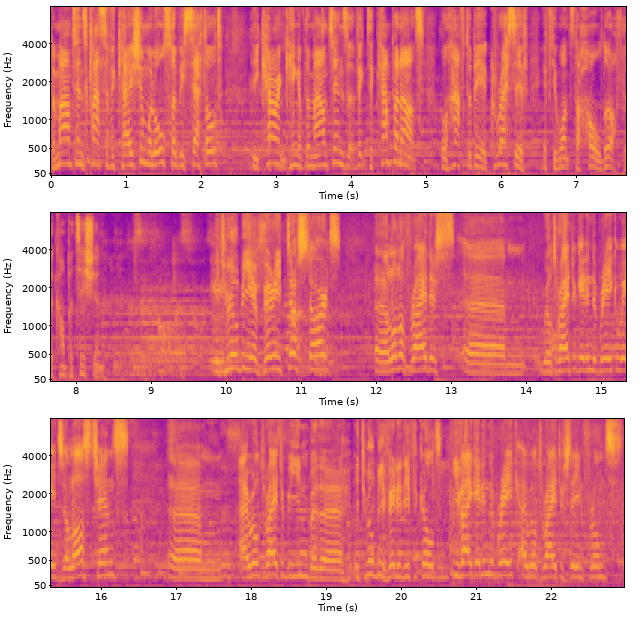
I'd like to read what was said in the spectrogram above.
The mountains classification will also be settled. The current king of the mountains, Victor Campenaerts, will have to be aggressive if he wants to hold off the competition. It will be a very tough start. Uh, a lot of riders um, will try to get in the breakaway. It's the last chance. Um, I will try to be in, but uh, it will be very difficult. If I get in the break, I will try to stay in front,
